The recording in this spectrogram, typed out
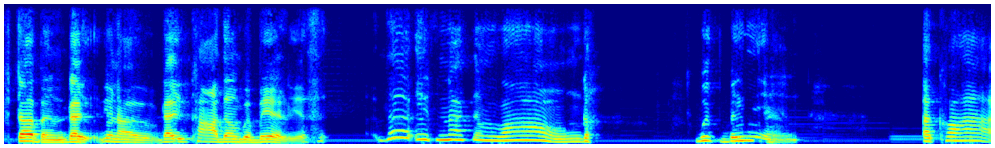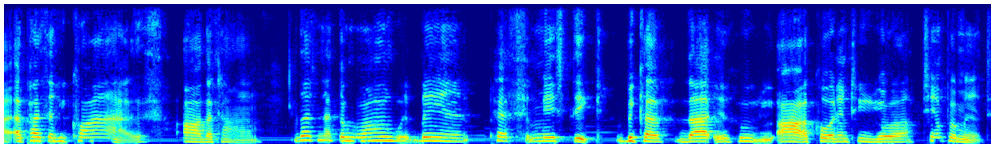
stubborn, they you know they call them rebellious. There is nothing wrong with being a cry, a person who cries all the time. There's nothing wrong with being pessimistic because that is who you are according to your temperament.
